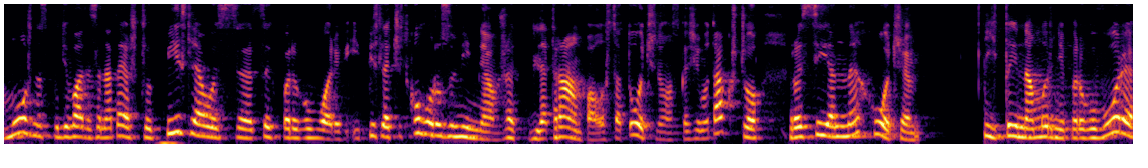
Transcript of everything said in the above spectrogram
можна сподіватися на те, що після ось е, цих переговорів і після чіткого розуміння вже для Трампа остаточного, скажімо так, що Росія не хоче. Йти на мирні переговори,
